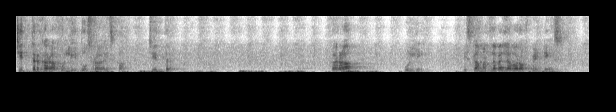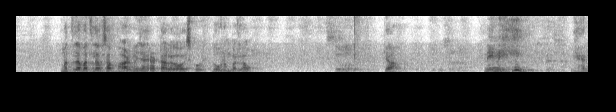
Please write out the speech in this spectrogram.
चित्र करा पुल्ली, दूसरा इसका। चित्र करा पुल्ली। इसका मतलब है लवर ऑफ़ पेंटिंग्स मतलब मतलब सब भाड़ में जाए, रट्टा लगाओ इसको, दो नंबर लाओ। क्या? नहीं नहीं। यार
